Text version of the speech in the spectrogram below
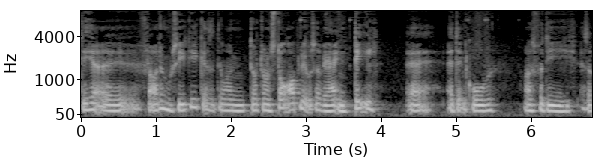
det her øh, flotte musik. Ikke? Altså, det, var en, det, var, det var en stor oplevelse at være en del af, af den gruppe. Også fordi altså,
